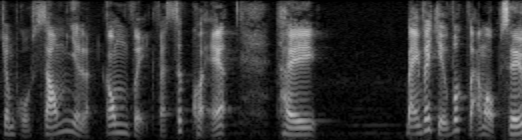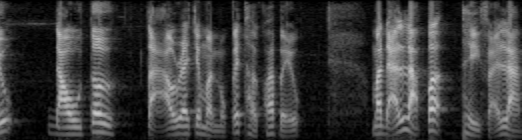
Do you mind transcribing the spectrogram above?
trong cuộc sống như là công việc và sức khỏe thì bạn phải chịu vất vả một xíu, đầu tư tạo ra cho mình một cái thời khóa biểu. Mà đã lập á, thì phải làm,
